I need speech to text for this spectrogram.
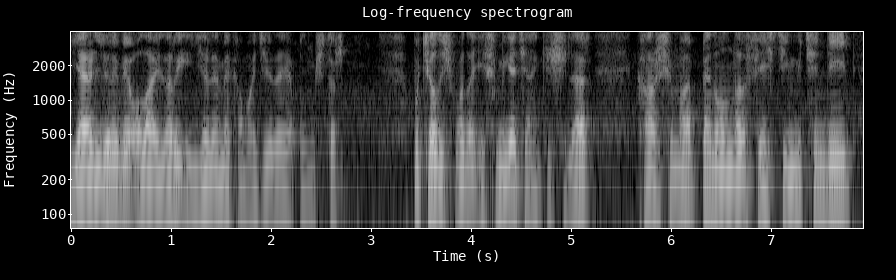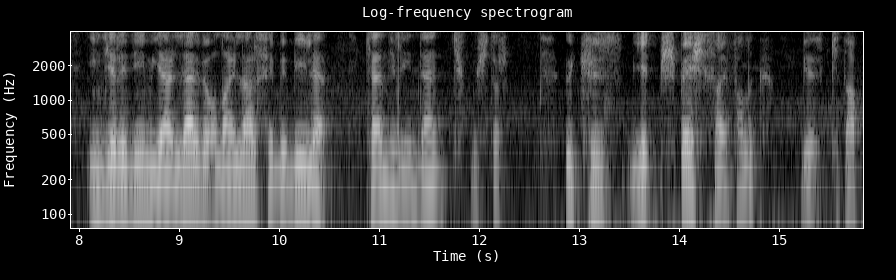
yerleri ve olayları incelemek amacıyla yapılmıştır. Bu çalışmada ismi geçen kişiler karşıma ben onları seçtiğim için değil, incelediğim yerler ve olaylar sebebiyle kendiliğinden çıkmıştır. 375 sayfalık bir kitap.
